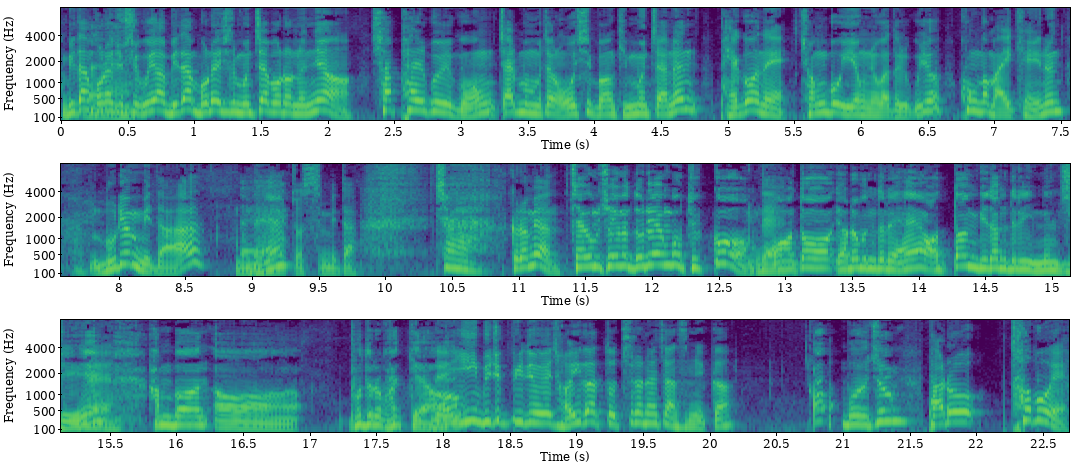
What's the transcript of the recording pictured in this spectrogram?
미담 네. 보내주시고요. 미담 보내실 문자 번호는요. 샵 8910 짧은 문자는 50원 긴 문자는 100원의 정보 이용료가 들고요. 콩과 마이케이는 무료입니다. 네. 좋습니다. 자 그러면 자, 그럼 저희가 노래 한 곡 듣고 네. 어, 또 여러분들의 어떤 미담들이 있는지 네. 한번 어, 보도록 할게요. 네, 이 뮤직비디오에 저희가 또 출연하지 않습니까? 어, 뭐였죠? 바로 터보의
